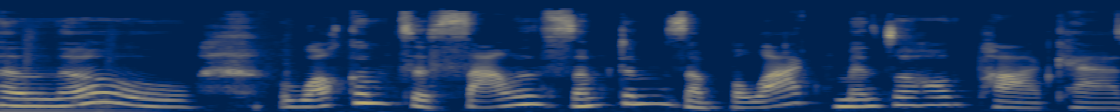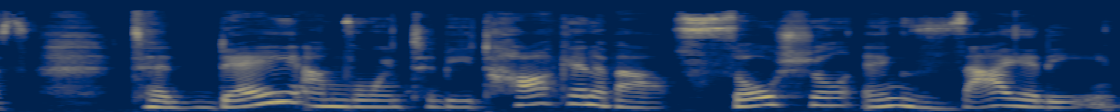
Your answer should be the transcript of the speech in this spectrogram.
Hello. Welcome to Silent Symptoms, a Black mental health podcast. Today I'm going to be talking about social anxiety.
